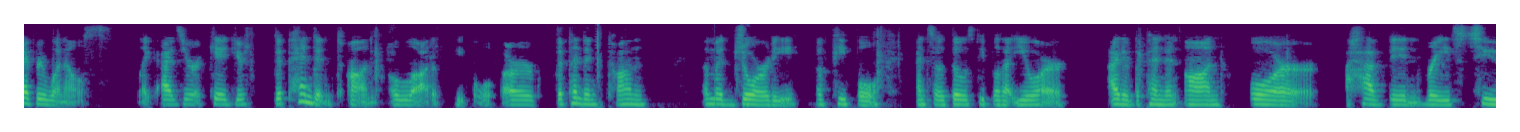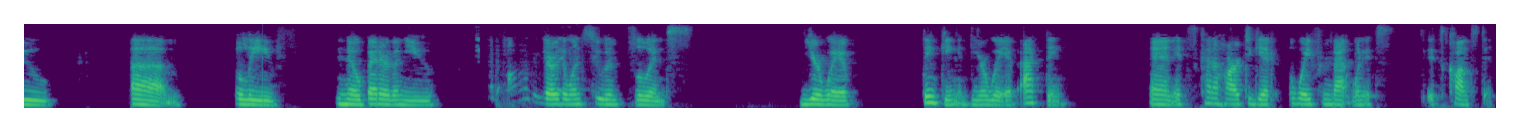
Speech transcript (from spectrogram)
everyone else. Like as you're a kid, you're dependent on a lot of people, or dependent on a majority of people, and so those people that you are either dependent on or have been raised to um, believe know better than you, they're the ones who influence your way of thinking and your way of acting. And it's kind of hard to get away from that when it's it's constant.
